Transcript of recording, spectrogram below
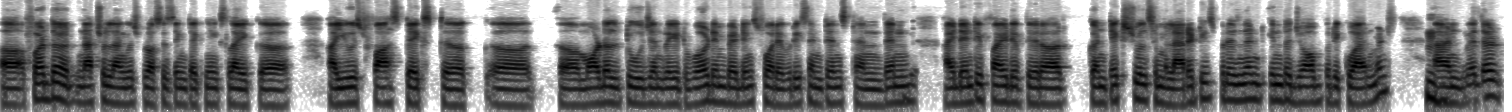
uh, further natural language processing techniques like uh, i used fast text uh, uh, uh, model to generate word embeddings for every sentence and then yeah. identified if there are contextual similarities present in the job requirements mm-hmm. and whether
